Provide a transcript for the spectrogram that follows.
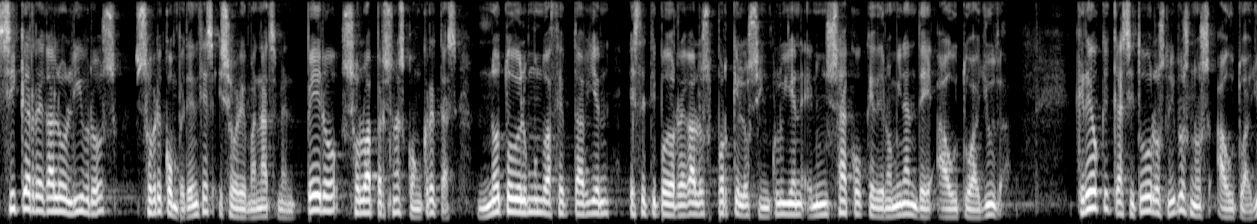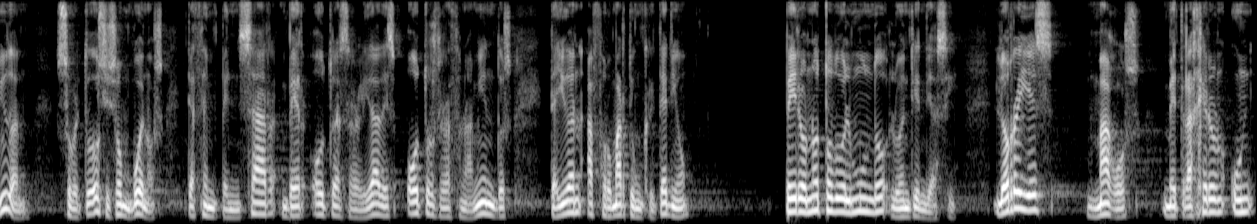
Sí que regalo libros sobre competencias y sobre management, pero solo a personas concretas. No todo el mundo acepta bien este tipo de regalos porque los incluyen en un saco que denominan de autoayuda. Creo que casi todos los libros nos autoayudan, sobre todo si son buenos. Te hacen pensar, ver otras realidades, otros razonamientos, te ayudan a formarte un criterio, pero no todo el mundo lo entiende así. Los reyes magos me trajeron un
